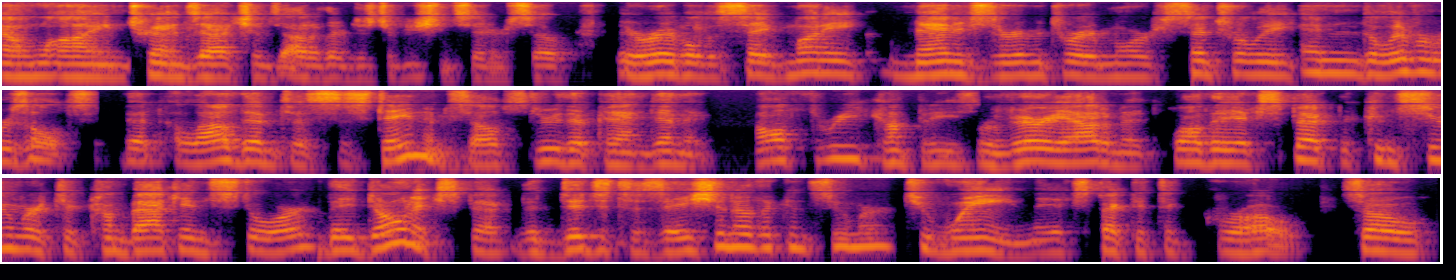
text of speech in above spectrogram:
online transactions out of their distribution center. So they were able to save money, manage their inventory more centrally, and deliver results that allowed them to sustain themselves through the pandemic. All three companies were very adamant. While they expect the consumer to come back in store, they don't expect the digitization of the consumer to wane. They expect it to grow. So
